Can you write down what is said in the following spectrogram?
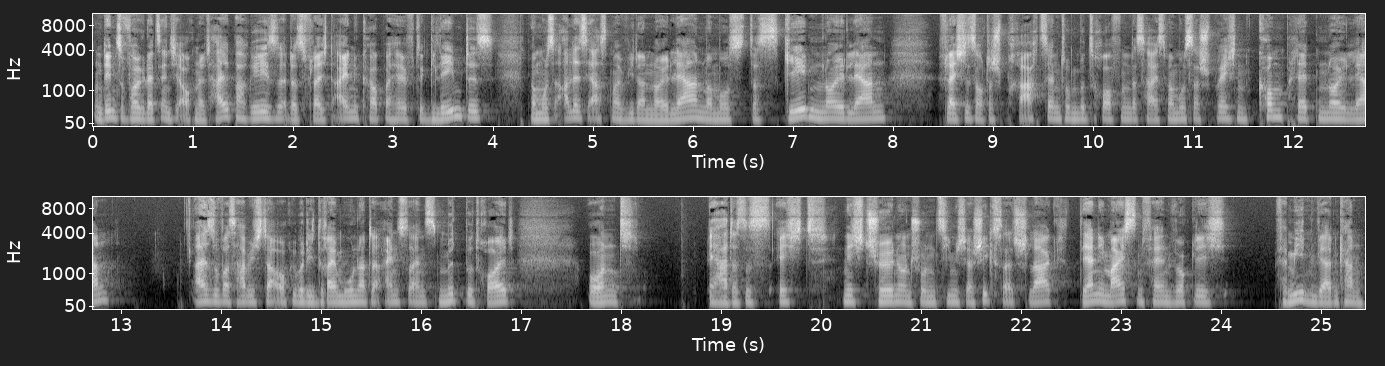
und demzufolge letztendlich auch eine Teilparese, dass vielleicht eine Körperhälfte gelähmt ist. Man muss alles erstmal wieder neu lernen, man muss das Geben neu lernen. Vielleicht ist auch das Sprachzentrum betroffen, das heißt, man muss das Sprechen komplett neu lernen. Also was habe ich da auch über die drei Monate eins zu eins mitbetreut und ja, das ist echt nicht schön und schon ein ziemlicher Schicksalsschlag, der in den meisten Fällen wirklich vermieden werden kann.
